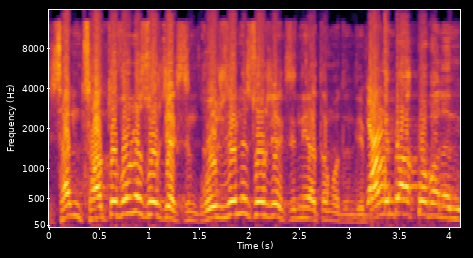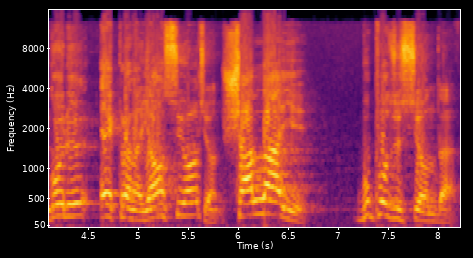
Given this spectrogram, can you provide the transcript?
sen santraforuna soracaksın. Golcülerine soracaksın niye atamadın diye. Yani- Bana- Emre Akbaba'nın golü ekrana yansıyor. Şallai bu pozisyonda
